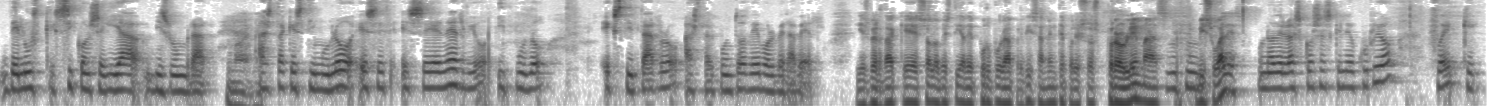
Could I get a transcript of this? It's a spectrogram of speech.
de luz que sí conseguía vislumbrar, hasta que estimuló ese, ese nervio y pudo excitarlo hasta el punto de volver a ver. Y es verdad que solo vestía de púrpura precisamente por esos problemas visuales. Una de las cosas que le ocurrió fue que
